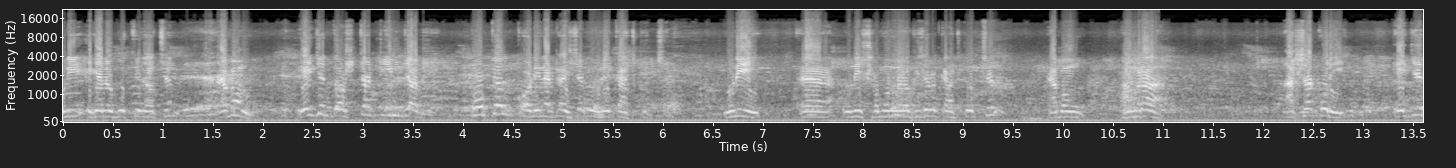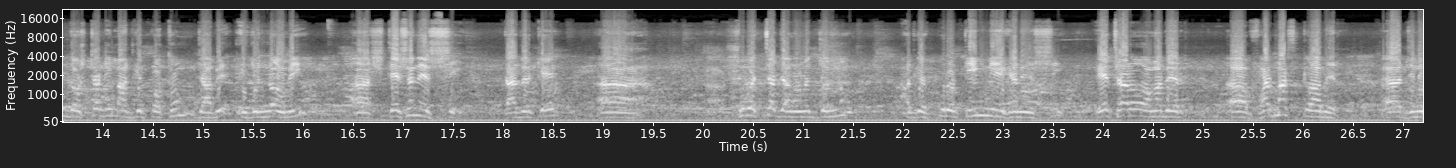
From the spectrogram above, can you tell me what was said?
উনি এখানে উপস্থিত আছেন। এবং এই যে দশটা টিম যাবে টোটাল কোঅর্ডিনেটর হিসেবে উনি কাজ করছেন। উনি উনি সমন্বয়ক হিসেবে কাজ করছেন এবং আমরা আশা করি এই যে দশটা টিম আজকে প্রথম যাবে, এই জন্য আমি স্টেশনে এসেছি। তাদেরকে শুভেচ্ছা জানানোর জন্য আজকে পুরো টিম নিয়ে এখানে এসেছি। এছাড়াও আমাদের ফার্মার্স ক্লাবের যিনি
